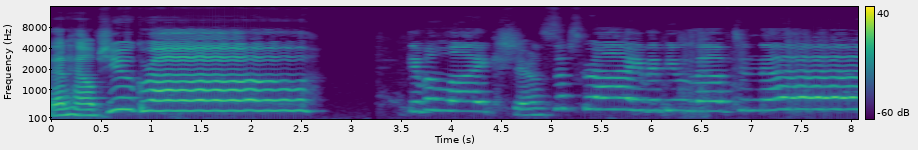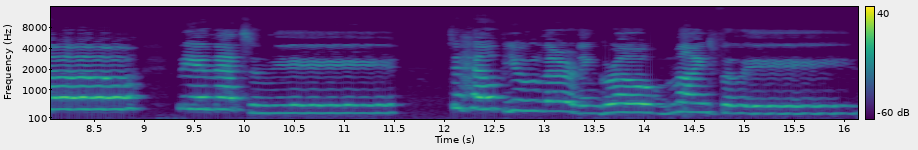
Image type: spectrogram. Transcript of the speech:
That helps you grow. Give a like, share, and subscribe if you love to know the anatomy to help you learn and grow mindfully.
